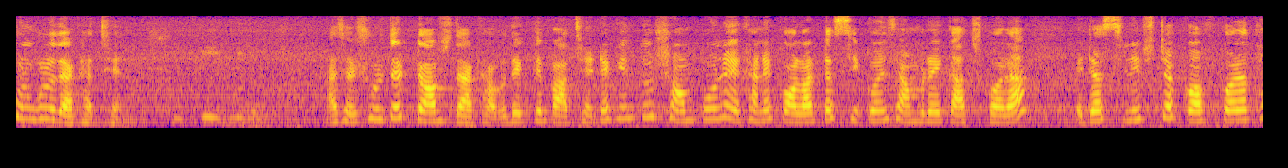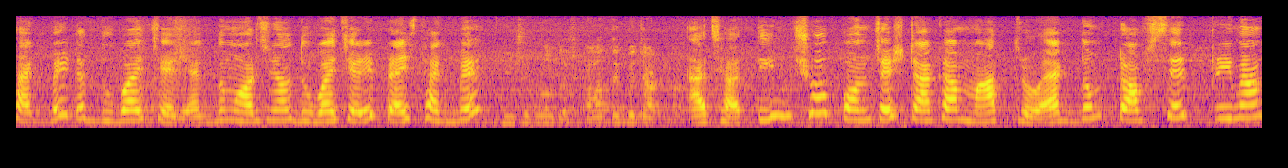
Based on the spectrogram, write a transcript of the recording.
কোনগুলো দেখাচ্ছেন? আচ্ছা শুরুতে টপস দেখাবো। দেখতে পাচ্ছেন, এটা কিন্তু সম্পূর্ণ এখানে কলারটা সিকোয়েন্স আমরা কাজ করা। এটা স্লিভসটা কফ করা থাকবে এটা দুবাই চেরি একদম অরিজিনাল দুবাই চেরি প্রাইস থাকবে। আচ্ছা তিনশো পঞ্চাশ টাকা মাত্র একদম টপসের প্রিমিয়াম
